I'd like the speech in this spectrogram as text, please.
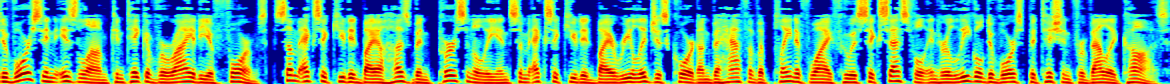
Divorce in Islam can take a variety of forms, some executed by a husband personally and some executed by a religious court on behalf of a plaintiff wife who is successful in her legal divorce petition for valid cause.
